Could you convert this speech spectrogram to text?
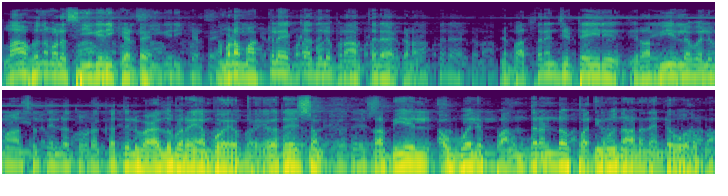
അള്ളാഹു നമ്മളെ സ്വീകരിക്കട്ടെ. നമ്മുടെ മക്കളെയൊക്കെ അതിൽ പ്രാപ്തരാക്കണം. പിന്നെ പത്തനംതിട്ടയിൽ അവൽ മാസത്തിന്റെ തുടക്കത്തിൽ വഴുതു പറയാൻ പോയപ്പോൾ ഏകദേശം റബിയുൽ അവൽ പന്ത്രണ്ട് പതിമൂന്നാണ് എന്റെ ഓർമ്മ.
